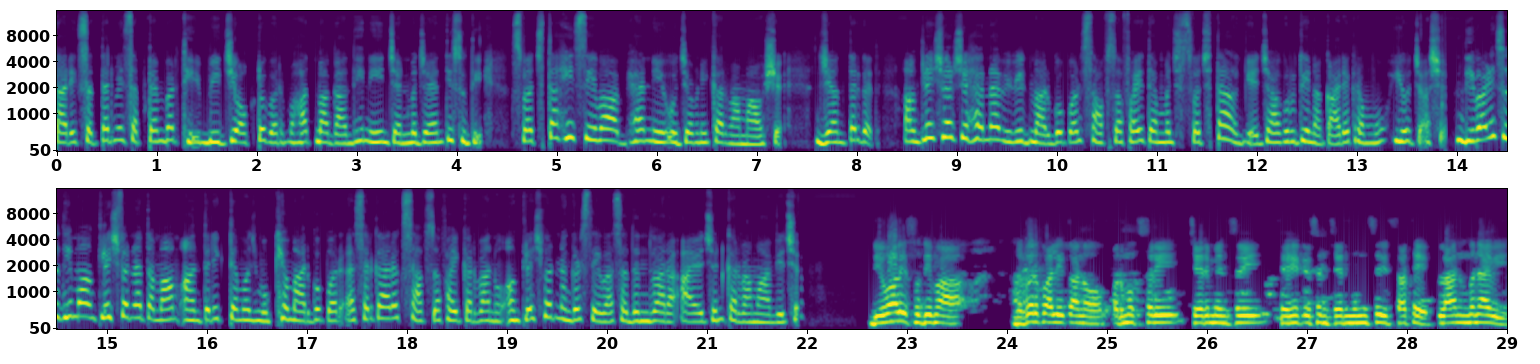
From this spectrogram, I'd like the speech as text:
તારીખ સત્તરમી સપ્ટેમ્બરથી બીજી ઓક્ટોબર મહાત્મા ગાંધીની જન્મજયંતિ સુધી સ્વચ્છતા હી સેવા અભિયાનની ઉજવણી કરવામાં આવશે, જે અંતર્ગત અંકલેશ્વર શહેરના વિવિધ માર્ગો પર સાફ સફાઈ તેમજ સ્વચ્છતા અંગે જાગૃતિના કાર્યક્રમો યોજાશે. દિવાળી સુધીમાં અંકલેશ્વરના તમામ આંતરિક તેમજ મુખ્ય માર્ગો પર અસરકારક સાફ સફાઈ કરવાનું અંકલેશ્વર નગર સેવા સદન દ્વારા આયોજન કરવામાં આવ્યું છે. દિવાળી સુધીમાં નગરપાલિકાનો પ્રમુખશ્રી ચેરમેનશ્રી સેનિટેશન ચેરમેનશ્રી સાથે પ્લાન બનાવી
